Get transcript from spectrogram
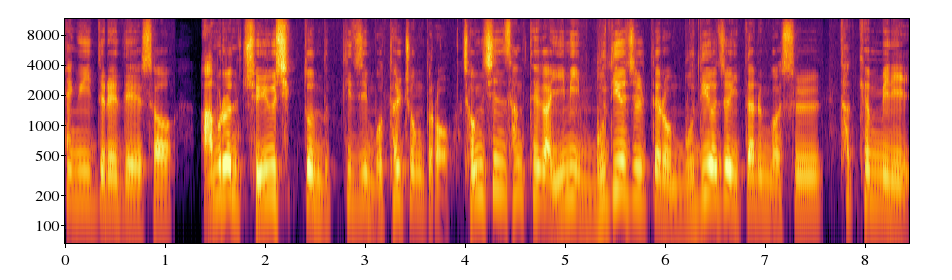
행위들에 대해서 아무런 죄의식도 느끼지 못할 정도로 정신 상태가 이미 무디어질 대로 무디어져 있다는 것을 탁현민이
